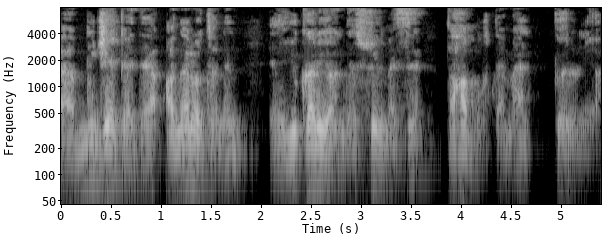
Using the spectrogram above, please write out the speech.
e, bu cephede ana rotanın e, yukarı yönde sürmesi daha muhtemel görünüyor.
